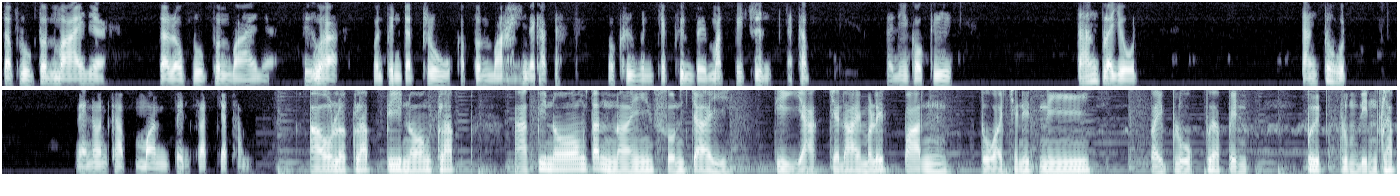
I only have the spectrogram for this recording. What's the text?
ถ้าปลูกต้นไม้เนี่ยถ้าเราปลูกต้นไม้เนี่ย ถือว่ามันเป็นตัดทรูกับต้นไม้นะครับ ก็คือมันจะขึ้นไปมัดไปตรึงนะครับและนี่ก็คือทั้งประโยชน์ทั้งโทษแน่นอนครับมันเป็นสัจธรรม เอาละครับพี่น้องครับ หากพี่น้องท่านไหนสนใจที่อยากจะได้เมล็ดพันธุ์ ตัวชนิดนี้ ไปปลูกเพื่อเป็นพืชกลุ่มดินครับ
